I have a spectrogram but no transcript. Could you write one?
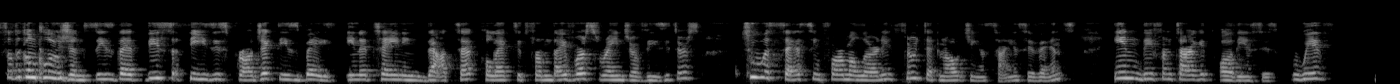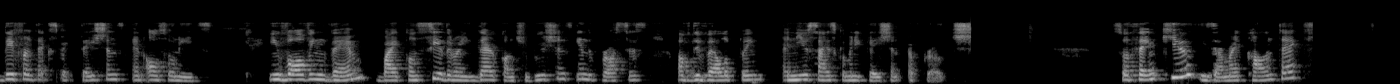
So the conclusions is that this thesis project is based in attaining data collected from diverse range of visitors to assess informal learning through technology and science events in different target audiences with different expectations and also needs. involving them by considering their contributions in the process of developing a new science communication approach. So thank you. These are my contacts.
